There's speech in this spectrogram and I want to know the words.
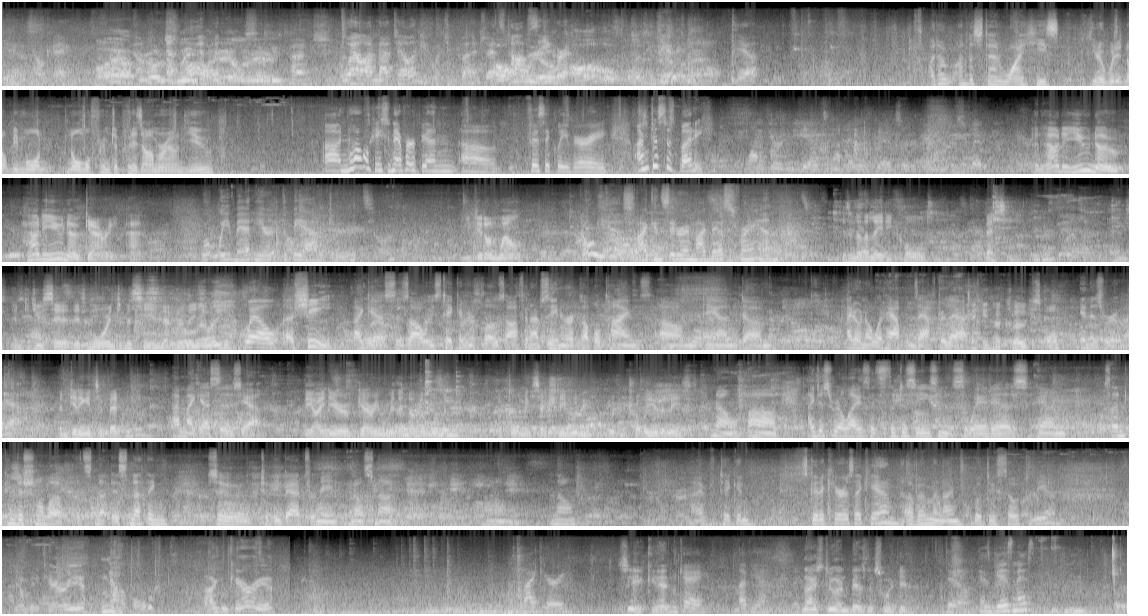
Yes. Okay. Well, I often go to sleep by the oh, elevator. So you punch. Well, I'm not telling you what you punch. That's Oh, top there we go. secret. Oh. Thank you. Yeah. I don't understand why he's. You know, would it not be more normal for him to put his arm around you? Uh, no, he's never been uh, physically very. I'm just his buddy. Want to burden kids? Not that we're kids, or you know, just live. And how do you know? How do you know Gary, Pat? Well, we met here at the Beatitudes. You get on well. Oh, yes. I consider him my best friend. There's another lady called Betty. And, and did you say that there's more intimacy in that relationship? Well, uh, she, I guess, has always taken her clothes off, and I've seen her a couple times. Um, and um, I don't know what happens after that Taking her clothes off in his room. Yeah, and getting into bed with him? uh, my guess is yeah. The idea of Gary with another woman performing sexually wouldn't wouldn't trouble you the least. No, uh, I just realize it's the disease and it's the way it is, and it's unconditional love. It's not. It's nothing to to be bad for me. You know, it's not. Um, no. I've taken as good a care as I can of him, and I will do so to the end. You want me to carry you? No. I can carry you. Bye, Gary. See you, kid. Okay, love you. Nice doing business with you. Ditto. His business?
